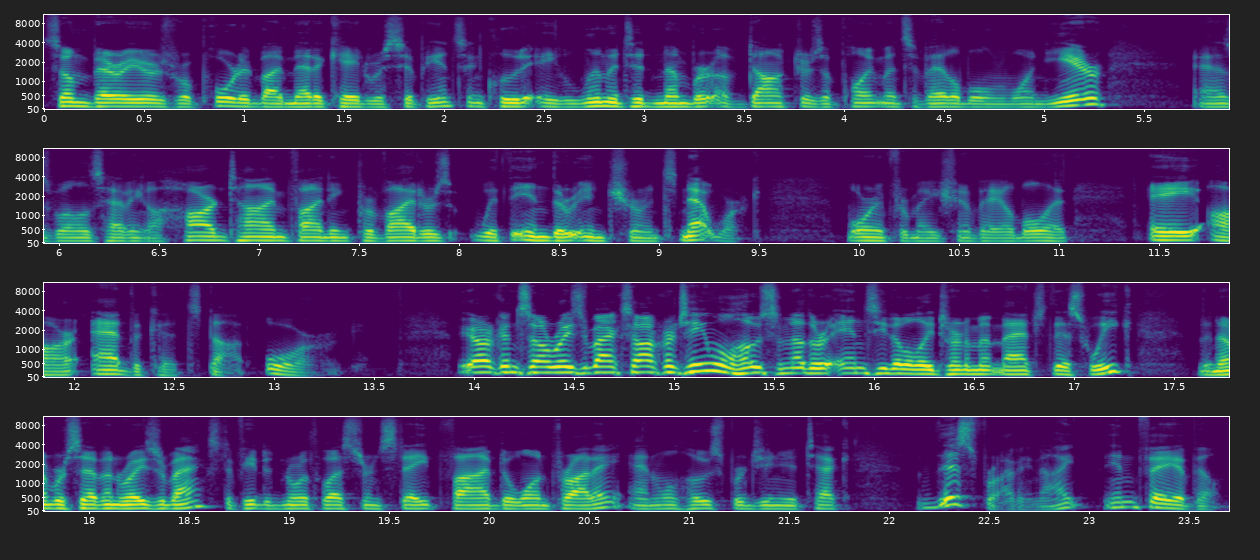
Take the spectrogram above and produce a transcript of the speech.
Some barriers reported by Medicaid recipients include a limited number of doctor's appointments available in one year, as well as having a hard time finding providers within their insurance network. More information available at aradvocates.org. The Arkansas Razorback soccer team will host another NCAA tournament match this week. The number seven Razorbacks defeated Northwestern State 5 to 1 Friday and will host Virginia Tech this Friday night in Fayetteville.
